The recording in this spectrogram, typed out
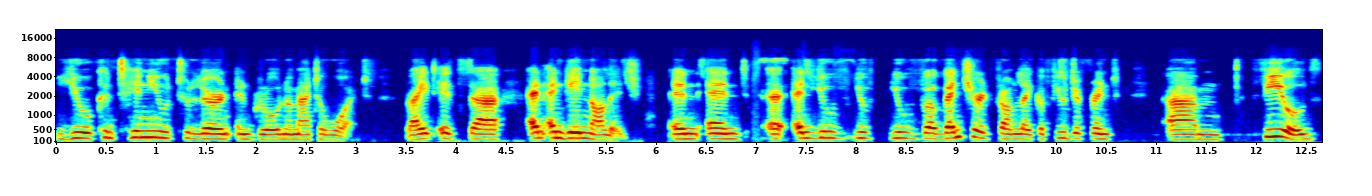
you continue to learn and grow no matter what, right? It's uh, and and gain knowledge and and uh, and you've you've you've uh, ventured from like a few different um, fields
